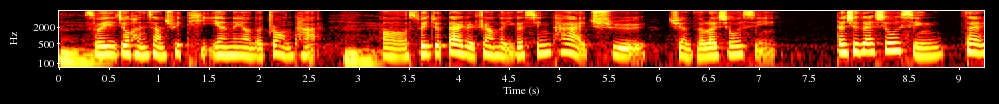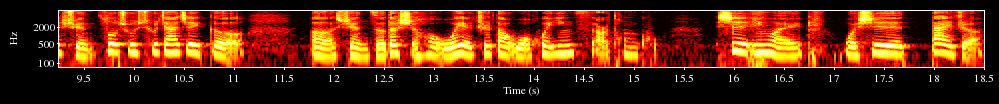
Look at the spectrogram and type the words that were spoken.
嗯，所以就很想去体验那样的状态，嗯，呃，所以就带着这样的一个心态去选择了修行。但是在修行，在选做出出家这个，呃选择的时候，我也知道我会因此而痛苦，是因为我是带着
